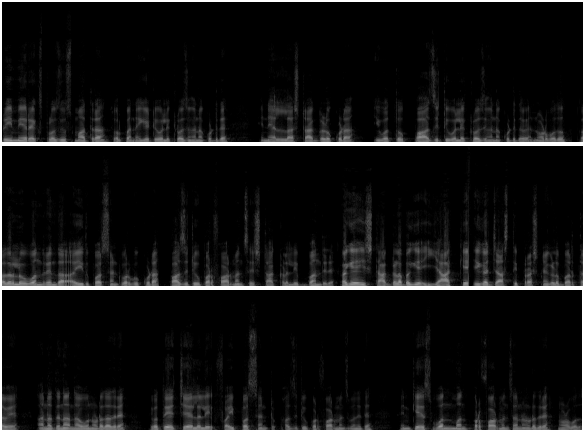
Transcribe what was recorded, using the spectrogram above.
ಪ್ರೀಮಿಯರ್ ಎಕ್ಸ್ಪ್ಲೋಸಿವ್ಸ್ ಮಾತ್ರ ಸ್ವಲ್ಪ ನೆಗೆಟಿವ್ ಅಲ್ಲಿ ಕ್ಲೋಸಿಂಗ್ ಅನ್ನು ಕೊಟ್ಟಿದೆ. ಇನ್ನೆಲ್ಲ ಸ್ಟಾಕ್ಗಳು ಕೂಡ ಇವತ್ತು ಪಾಸಿಟಿವ್ ಅಲ್ಲೇ ಕ್ಲೋಸಿಂಗ್ ಅನ್ನು ಕೊಟ್ಟಿದ್ದಾವೆ. ನೋಡಬಹುದು ಅದರಲ್ಲೂ ಒಂದರಿಂದ ಐದು ಪರ್ಸೆಂಟ್ ವರೆಗೂ ಕೂಡ ಪಾಸಿಟಿವ್ ಪರ್ಫಾರ್ಮೆನ್ಸ್ ಈ ಸ್ಟಾಕ್ಗಳಲ್ಲಿ ಬಂದಿದೆ. ಹಾಗೆ ಈ ಸ್ಟಾಕ್ಗಳ ಬಗ್ಗೆ ಯಾಕೆ ಈಗ ಜಾಸ್ತಿ ಪ್ರಶ್ನೆಗಳು ಬರ್ತವೆ ಅನ್ನೋದನ್ನ ನಾವು ನೋಡೋದಾದ್ರೆ ಇವತ್ತು ಎಚ್ ಎಲ್ ಅಲ್ಲಿ ಫೈವ್ ಪರ್ಸೆಂಟ್ ಪಾಸಿಟಿವ್ ಪರ್ಫಾರ್ಮೆನ್ಸ್ ಬಂದಿದೆ. In case one month performance ಅನ್ನು ನೋಡಿದ್ರೆ ನೋಡಬಹುದು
